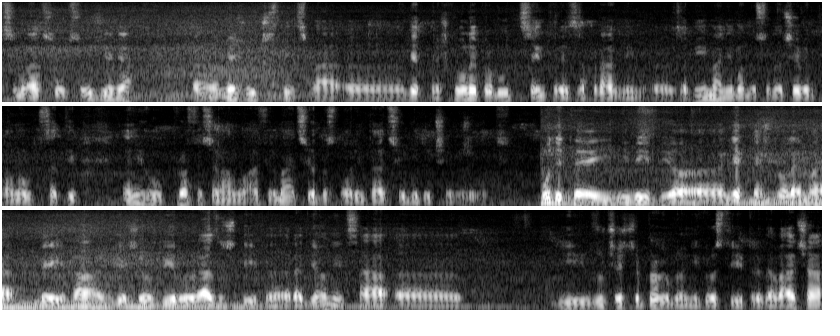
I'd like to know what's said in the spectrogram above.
simulacijom suđenja među učesnicima ljetne škole probuditi se interes za pravnim zanimanjem, odnosno da će eventualno utjecati na njihovu profesionalnu afirmaciju, odnosno orientaciju u budućem životu. Budite i vi dio e, ljetne škole Moja BiH, gdje će u okviru različitih e, radionica e, i uz učešće programovnih gosti i predavača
